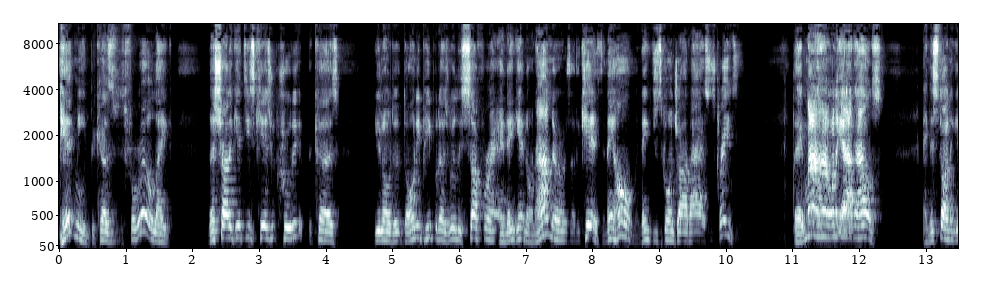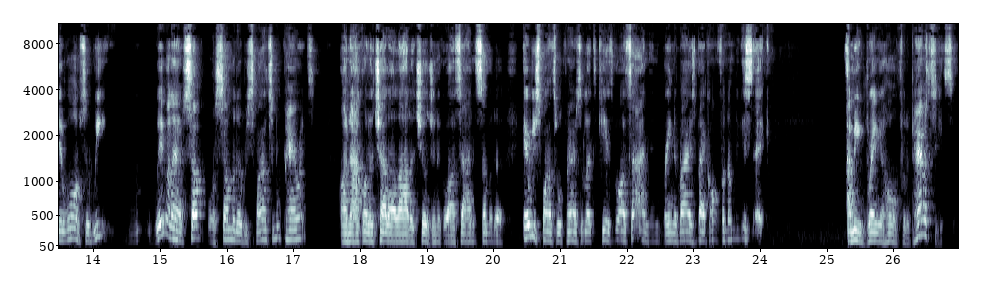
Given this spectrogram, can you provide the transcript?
Hit me because for real, like, let's try to get these kids recruited because you know, the, the only people that's really suffering and they getting on our nerves are the kids and they home and they just going to drive. It's crazy. They, mom, I want to get out of the house. And it's starting to get warm. So we, we're going to have some, or some of the responsible parents are not going to try to allow the children to go outside. And some of the irresponsible parents will let the kids go outside and then bring the virus back home for them to get sick. I mean, bring it home for the parents to get sick.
